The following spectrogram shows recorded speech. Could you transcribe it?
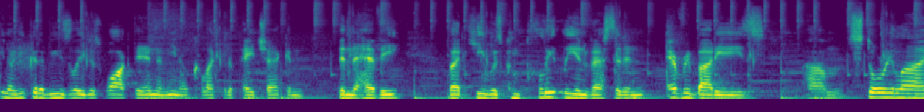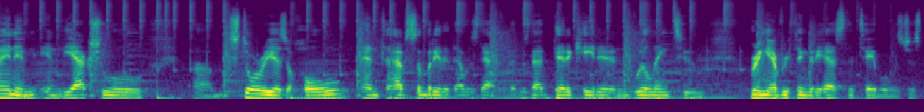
You know, he could have easily just walked in and, you know, collected a paycheck and been the heavy, but he was completely invested in everybody's um, storyline and in the actual um, story as a whole. And to have somebody that, that was that that was that dedicated and willing to bring everything that he has to the table was just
